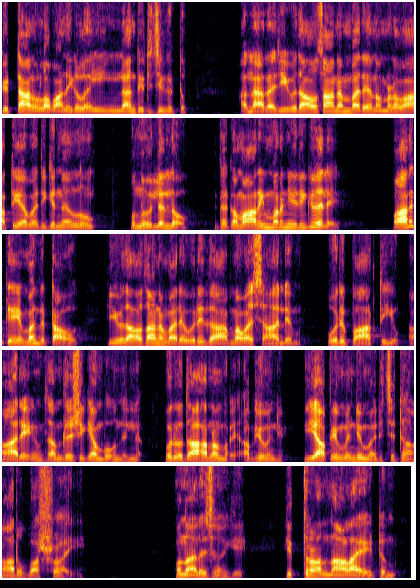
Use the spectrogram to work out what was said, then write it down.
കിട്ടാനുള്ള പണികളെല്ലാം തിരിച്ചു കിട്ടും. അല്ലാതെ ജീവിതാവസാനം വരെ നമ്മുടെ പാർട്ടിയാണ് ഭരിക്കുന്നതെന്നും ഒന്നുമില്ലല്ലോ. ഇതൊക്കെ മാറിയും പറഞ്ഞിരിക്കുമല്ലേ മാറി കിട്ടാവും. ജീവിതാവസാനം വരെ ഒരു കാരണവശാലും ഒരു പാർട്ടിയും ആരെയും സംരക്ഷിക്കാൻ പോകുന്നില്ല. ഒരു ഉദാഹരണം പറയാം. അഭിമന്യു. ഈ അഭിമന്യു മരിച്ചിട്ട് ആറ് വർഷമായി. ഒന്ന് ആലോചിച്ച് നോക്കി ഇത്ര നാളായിട്ടും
